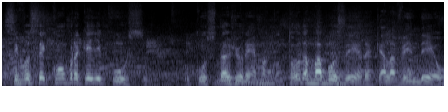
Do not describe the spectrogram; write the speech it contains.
Se você compra aquele curso, o curso da Jurema, com toda a baboseira que ela vendeu,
